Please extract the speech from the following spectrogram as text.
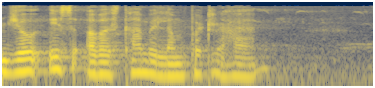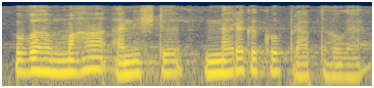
जो इस अवस्था में लंपट रहा, वह महा अनिष्ट नरक को प्राप्त होगा।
